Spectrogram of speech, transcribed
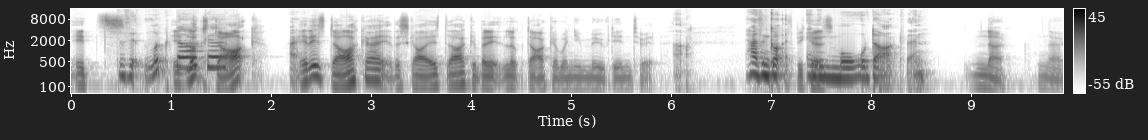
it's Does it look it looks dark. Ah. It is darker. The sky is darker, but it looked darker when you moved into it. It hasn't got because- any more dark then. No, no.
